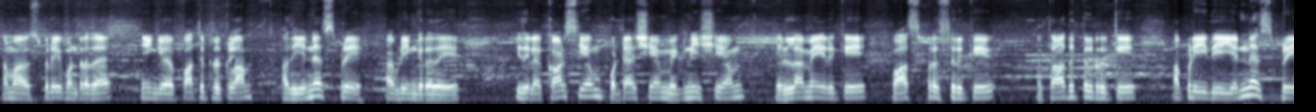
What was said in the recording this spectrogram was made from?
நம்ம ஸ்ப்ரே பண்ணுறத நீங்கள் பார்த்துட்ருக்கலாம். அது என்ன ஸ்ப்ரே அப்படிங்கிறது? இதில் கால்சியம் பொட்டாசியம் மெக்னீஷியம் எல்லாமே இருக்குது பாஸ்பரஸ் இருக்குது தாதுக்கள் இருக்குது அப்படி இது என்ன ஸ்ப்ரே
